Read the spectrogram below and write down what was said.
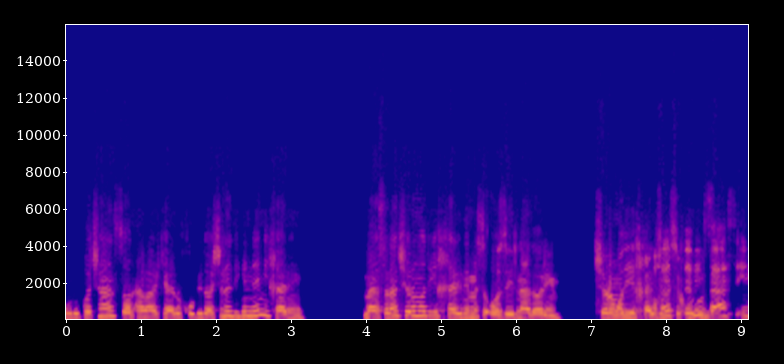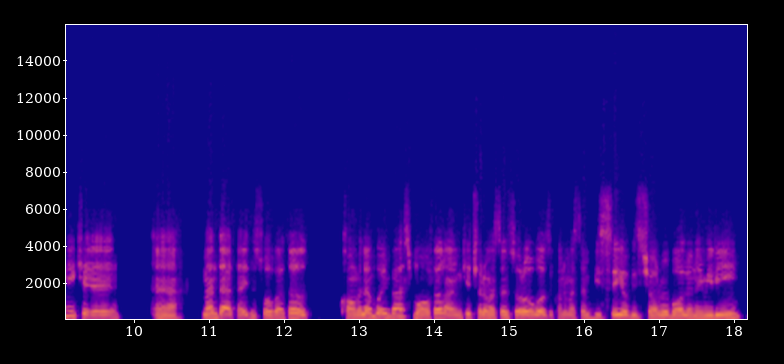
اروپا چند سال عملکرد خوبی داشتن دیگه نمی‌خریم؟ مثلا چرا ما دیگه خریدیم مثل اوزیل نداریم؟ چرا ما دیگه خریدیم مثل ببین بحث اینه که من در تایید صحبتات کاملا با این بحث موافقم که چرا مثلا سراغ بازیکن مثلا 23 یا 24 به بالا نمیریم؟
